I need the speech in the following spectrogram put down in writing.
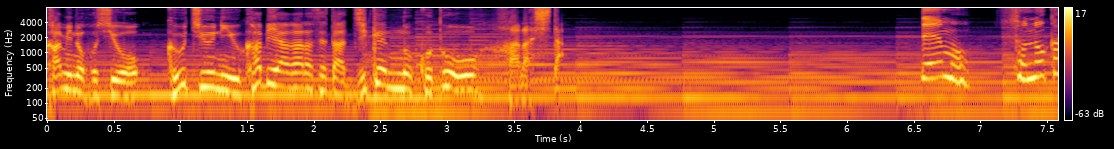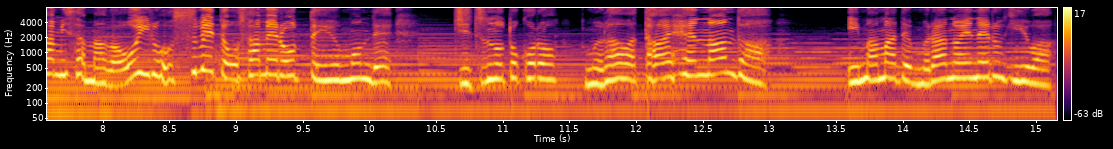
神の星を空中に浮かび上がらせた事件のことを話したその神様がオイルを全て収めろっていうもんで実のところ村は大変なんだ。今まで村のエネルギーは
